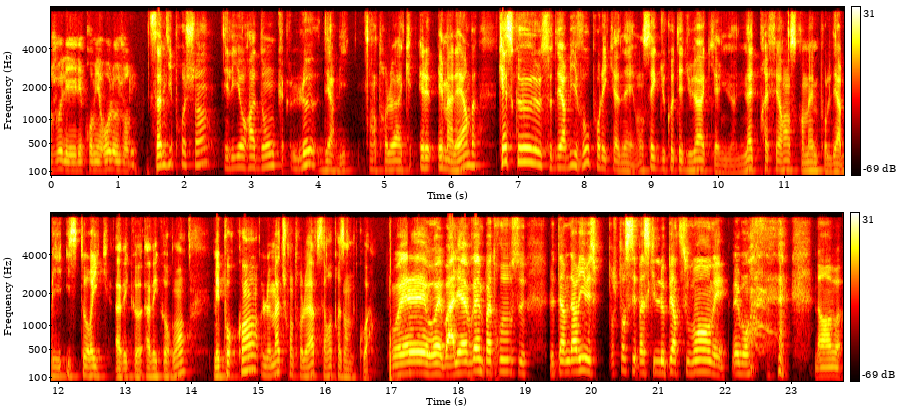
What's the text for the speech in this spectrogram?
jouer les, premiers rôles aujourd'hui. Samedi prochain, il y aura donc le derby entre le Hack et, Malherbe. Qu'est-ce que ce derby vaut pour les Canets? On sait que du côté du Hack, il y a une nette préférence quand même pour le derby historique avec, euh, avec Rouen. Mais pour quand le match contre le Havre, ça représente quoi? Ouais, ouais, bah les Havre pas trop ce, le terme derby, mais je, pense que c'est parce qu'ils le perdent souvent, mais, mais bon. non, bah,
